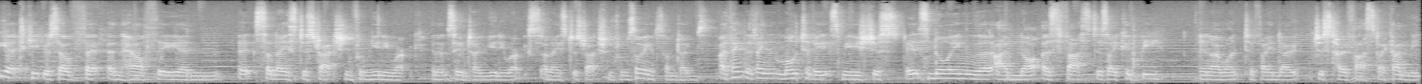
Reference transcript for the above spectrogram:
you get to keep yourself fit and healthy and it's a nice distraction from uni work and at the same time uni work's a nice distraction from swimming sometimes. I think the thing that motivates me is just it's knowing that I'm not as fast as I could be and I want to find out just how fast I can be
